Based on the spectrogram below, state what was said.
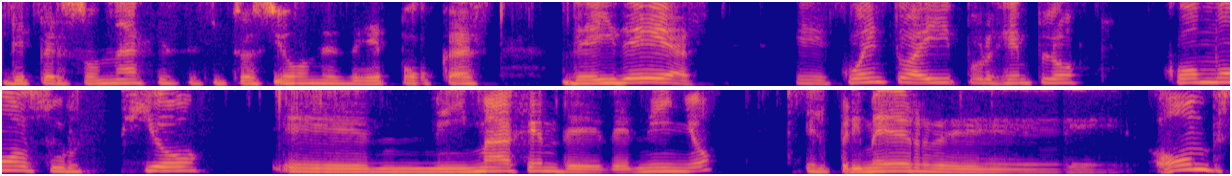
de personajes, de situaciones, de épocas, de ideas. Eh, cuento ahí, por ejemplo, cómo surgió en mi imagen de, niño el primer eh, hombre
